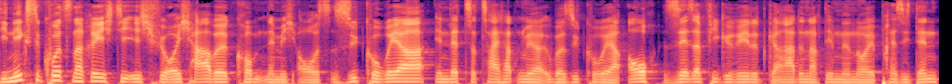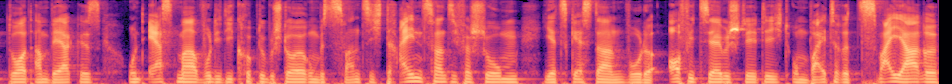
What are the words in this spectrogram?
Die nächste Kurznachricht, die ich für euch habe, kommt nämlich aus Südkorea. In letzter Zeit hatten wir über Südkorea auch sehr, sehr viel geredet, gerade nachdem der neue Präsident dort am Werk ist. Und erstmal wurde die Kryptobesteuerung bis 2023 verschoben. Jetzt gestern wurde offiziell bestätigt, um weitere zwei Jahre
